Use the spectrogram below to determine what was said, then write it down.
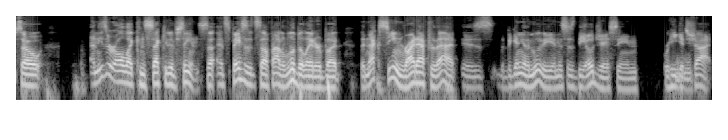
So, and these are all like consecutive scenes. So it spaces itself out a little bit later, but the next scene right after that is the beginning of the movie, and this is the OJ scene where he gets Mhm. shot,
